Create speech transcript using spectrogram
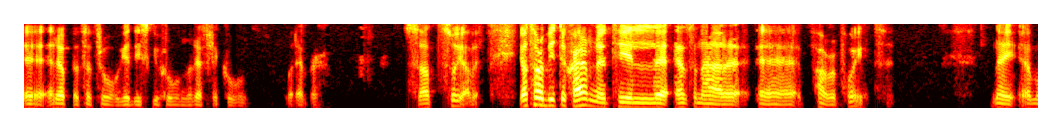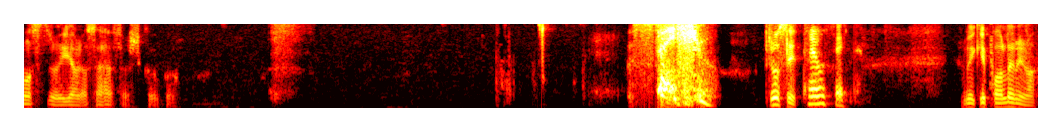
uh, är det öppet för frågor, diskussion och reflektion, whatever. Så att så gör vi. Jag tar och byter skärm nu till en sån här eh, PowerPoint. Nej, jag måste nog göra så här först. Gå Prosit! Prosit! Mycket pollen idag.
